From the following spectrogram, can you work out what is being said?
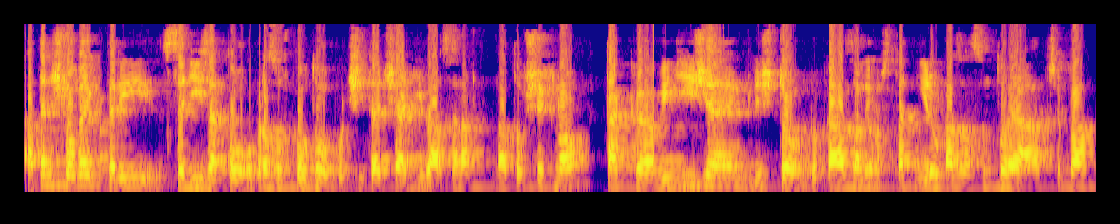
A ten člověk, který sedí za tou obrazovkou toho počítače a dívá se na, na to všechno, tak vidí, že když to dokázali ostatní, dokázal jsem to já třeba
